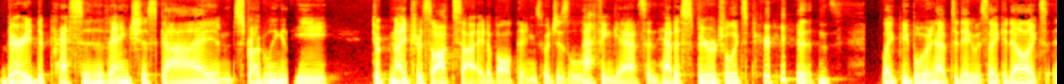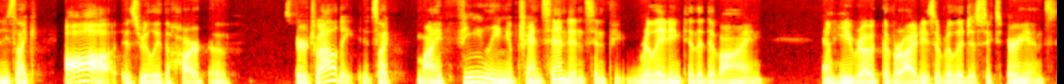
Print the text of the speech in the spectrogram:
very depressive, anxious guy and struggling. And he took nitrous oxide, of all things, which is laughing gas, and had a spiritual experience like people would have today with psychedelics. And he's like, awe is really the heart of spirituality. It's like my feeling of transcendence and relating to the divine. And he wrote The Varieties of Religious Experience,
